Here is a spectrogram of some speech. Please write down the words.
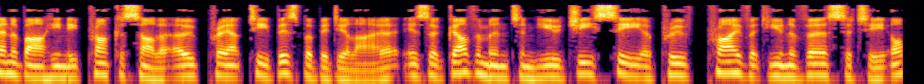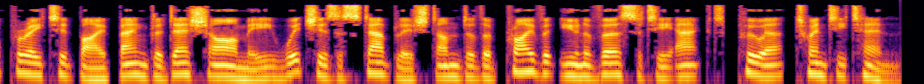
Senabahini Prakasala o Prayukti Bisbabidyalaya is a government and UGC-approved private university operated by Bangladesh Army which is established under the Private University Act 2010.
